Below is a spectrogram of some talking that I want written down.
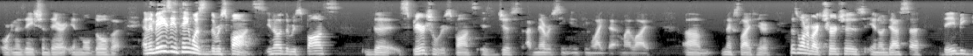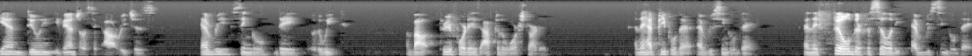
organization there in Moldova. And the amazing thing was the response. You know, the response, the spiritual response is just I've never seen anything like that in my life. Um, next slide here. This is one of our churches in Odessa. They began doing evangelistic outreaches every single day of the week, about three or four days after the war started. And they had people there every single day. And they filled their facility every single day.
